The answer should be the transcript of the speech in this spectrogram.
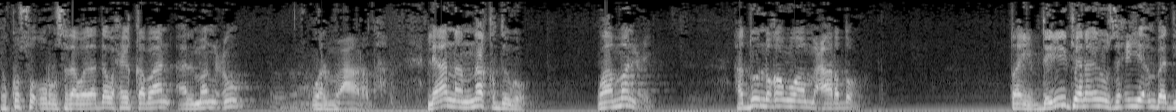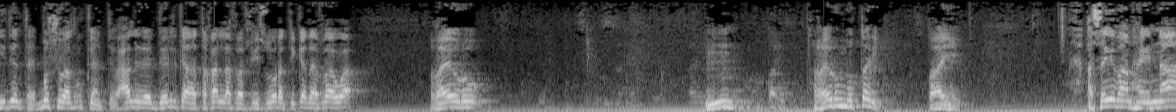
wuxuu ku soo urursadaa wadaadda waxay qabaan almancu walmucaarada lianna naqdigu waa manci. Hadduu noqon waa mucaarado. Ayb daliilkana inuu saxiixya an baad diidan baad ku keentay. Waxaad leedahay daliilkaada takhalafa fi suurati kada fahwa ayru hayru muarib ayib asagii baan haynaa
